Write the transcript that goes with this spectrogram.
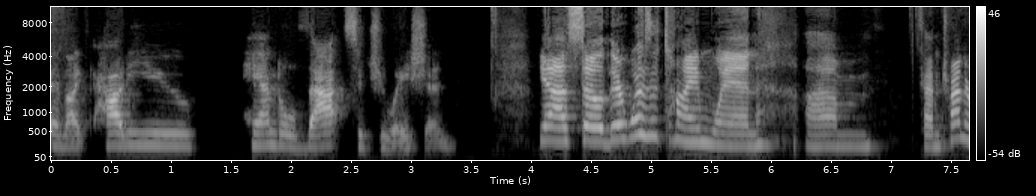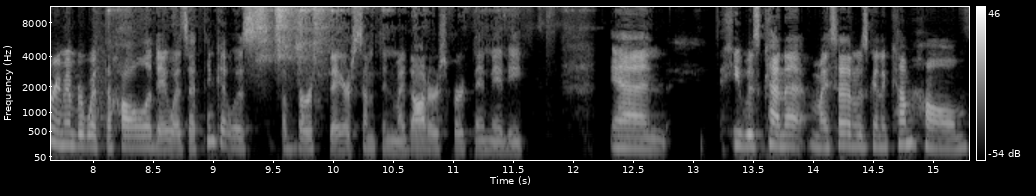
And like how do you handle that situation? Yeah so there was a time when um i'm trying to remember what the holiday was. I think it was a birthday or something my daughter's birthday maybe. And he was kind of my son was going to come home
